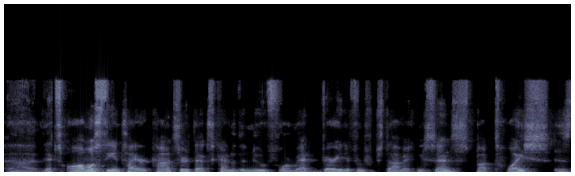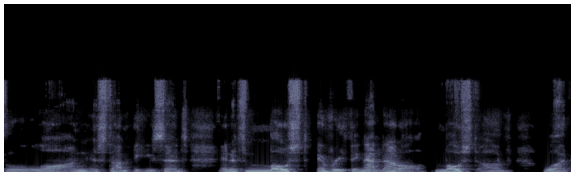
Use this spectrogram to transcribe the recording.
Uh, that's almost the entire concert. That's kind of the new format. Very different from Stop Making Sense. About twice as long as Stop Making Sense, and it's most everything, not not all, most of what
